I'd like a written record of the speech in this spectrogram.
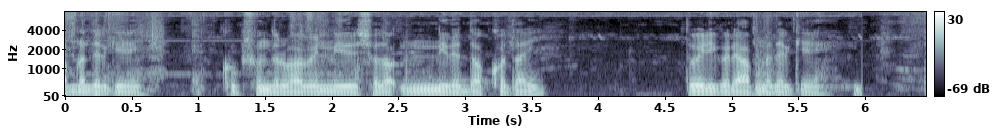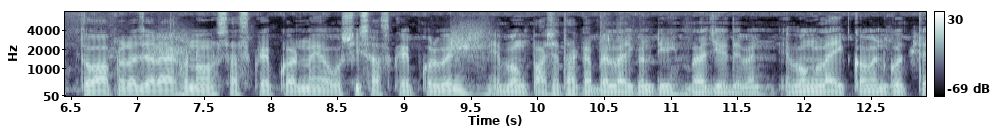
আপনাদেরকে খুব সুন্দরভাবে নিজস্ব নিজের দক্ষতায় তৈরি করে আপনাদেরকে তো আপনারা যারা এখনও সাবস্ক্রাইব করেন নাই, অবশ্যই সাবস্ক্রাইব করবেন এবং পাশে থাকা বেল আইকনটি বাজিয়ে দেবেন এবং লাইক, কমেন্ট করতে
